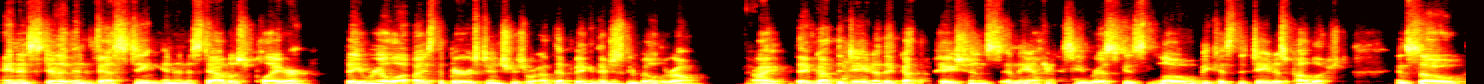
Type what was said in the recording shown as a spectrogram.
And instead of investing in an established player, they realized the barriers to entry were not that big and they're just going to build their own, right? They've got the data, they've got the patients, and the efficacy risk is low because the data is published. And so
